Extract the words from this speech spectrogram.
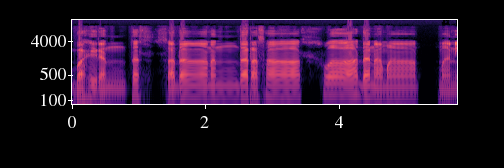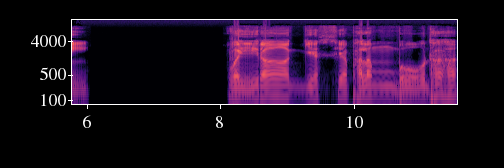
बहिरन्तः सदानन्दरसास्वादनमात्मनि। वैराग्यस्य फलम् बोधः।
